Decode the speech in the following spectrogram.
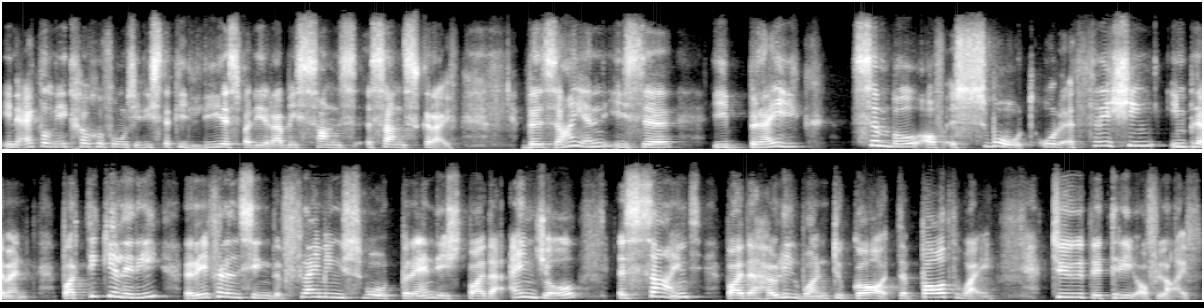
en ek wil net gou-gou vir ons hierdie stukkie lees wat die Rabbi Sans Sans skryf. The zayin is a Hebraic symbol of a sword or a threshing implement, particularly referencing the flaming sword brandished by the angel assigned by the Holy One to guard the pathway to the tree of life.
